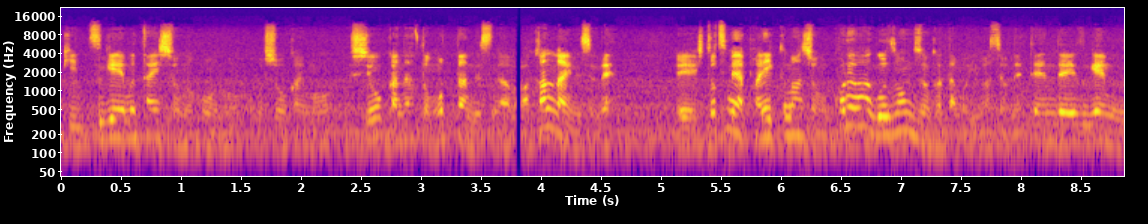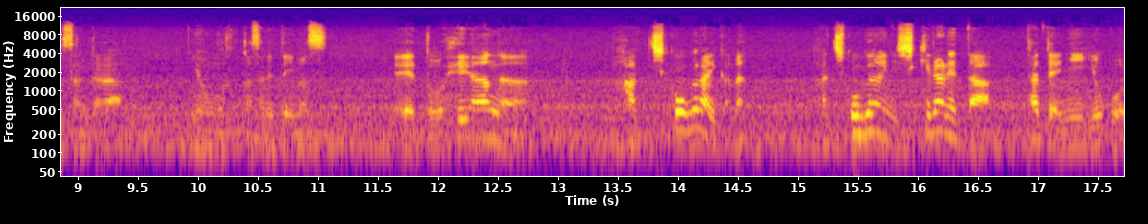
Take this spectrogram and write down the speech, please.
キッズゲーム大賞の方のご紹介もしようかなと思ったんですが分かんないんですよね、えー、1つ目はパニックマンション。これはご存知の方もいますよね。10days ゲームズさんから日本語化されています。えっ、ー、と部屋が8個ぐらいかな。8個ぐらいに仕切られた縦に横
